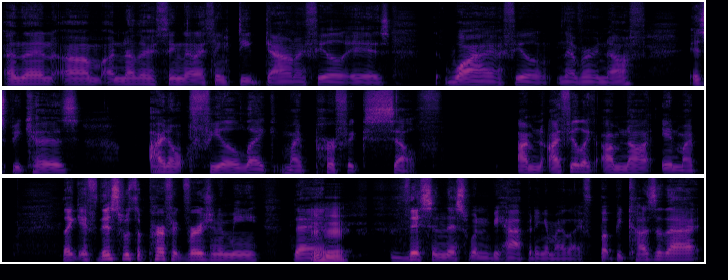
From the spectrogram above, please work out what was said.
and then um another thing that i think deep down i feel is why i feel never enough is because I don't feel like my perfect self. I'm I feel like I'm not in my like if this was the perfect version of me, then hmm this and this wouldn't be happening in my life. But because of that,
